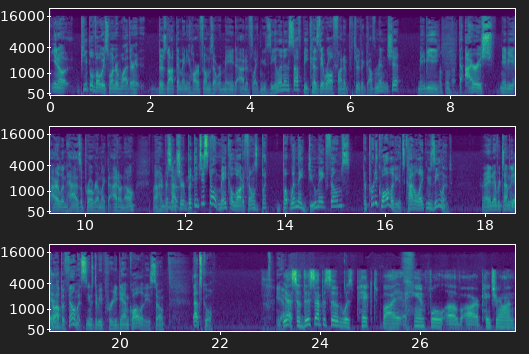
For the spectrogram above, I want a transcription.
you know, people have always wondered why there there's not that many horror films that were made out of like New Zealand and stuff because they were all funded through the government and shit. Maybe the Irish, maybe Ireland has a program like that. I don't know. I'm not 100 percent sure, but they just don't make a lot of films. But but when they do make films, they're pretty quality. It's kind of like New Zealand, right? Every time they Yeah. drop a film, it seems to be pretty damn quality. So that's cool. Yeah. Yeah, so this episode was picked by a handful of our Patreon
